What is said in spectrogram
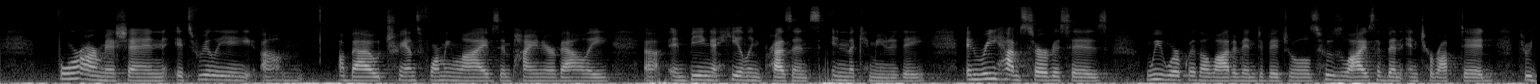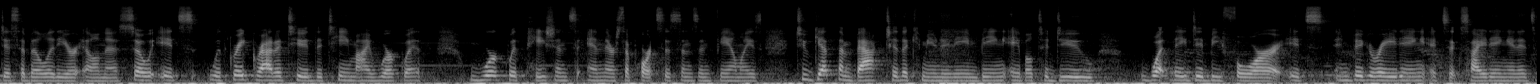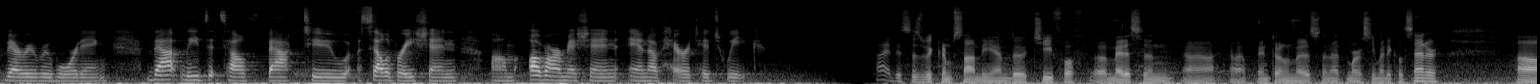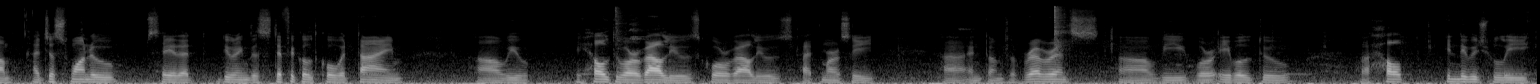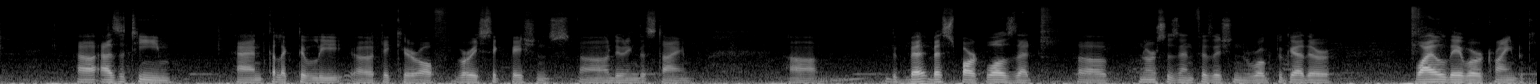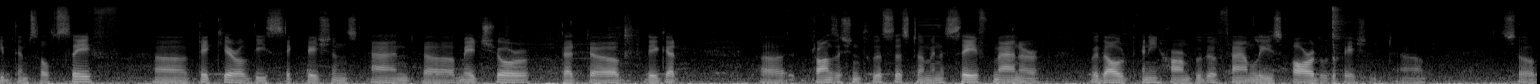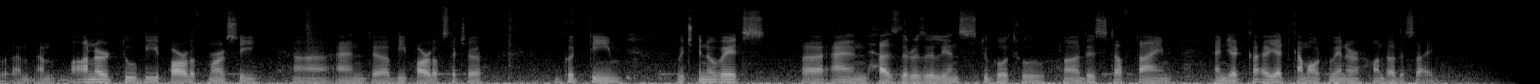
For our mission, it's really um, about transforming lives in Pioneer Valley uh, and being a healing presence in the community. In rehab services, we work with a lot of individuals whose lives have been interrupted through disability or illness. So it's with great gratitude the team I work with work with patients and their support systems and families to get them back to the community and being able to do what they did before. It's invigorating, it's exciting, and it's very rewarding. That leads itself back to a celebration um, of our mission and of Heritage Week. Hi, this is Vikram Sandhi. I'm the Chief of uh, Medicine, uh, uh, Internal Medicine at Mercy Medical Center. Um, I just want to say that during this difficult COVID time, uh, we, we held to our values, core values at Mercy uh, in terms of reverence. Uh, we were able to help individually as a team and collectively take care of very sick patients during this time. Um, the be best part was that uh, nurses and physicians worked together while they were trying to keep themselves safe, uh, take care of these sick patients, and uh, made sure that uh, they get uh, transitioned to the system in a safe manner without any harm to the families or to the patient. Uh, so I'm, I'm, honored to be part of Mercy and be part of such a good team which innovates uh, and has the resilience to go through uh, this tough time and yet, yet come out winner on the other side.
